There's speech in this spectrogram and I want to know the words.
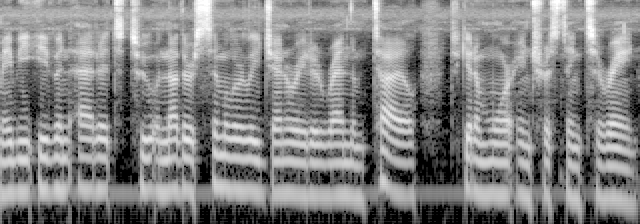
Maybe even add it to another similarly generated random tile to get a more interesting terrain.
